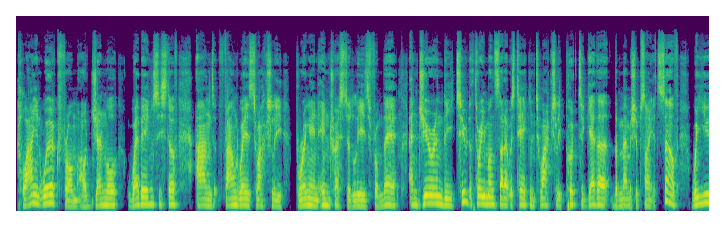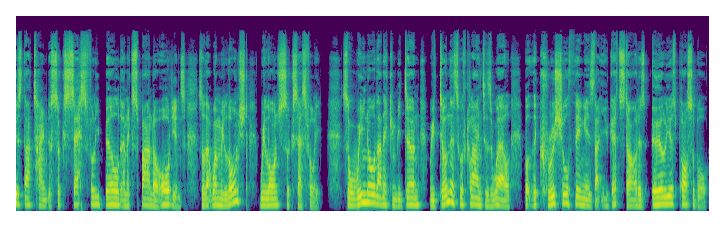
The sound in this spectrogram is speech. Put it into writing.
client work, from our general web agency stuff, and found ways to actually bring in interested leads from there. And during the two to three months that it was taking to actually put together the membership site itself, we used that time to successfully build and expand our audience so that when we launched, we launched successfully. So we know that it can be done. We've done this with clients as well. But the crucial thing is that you get started as early as possible.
